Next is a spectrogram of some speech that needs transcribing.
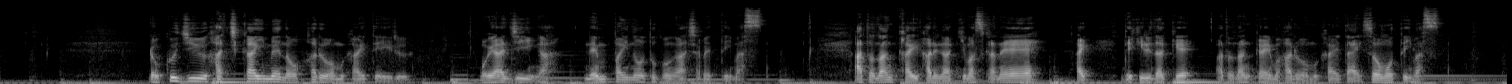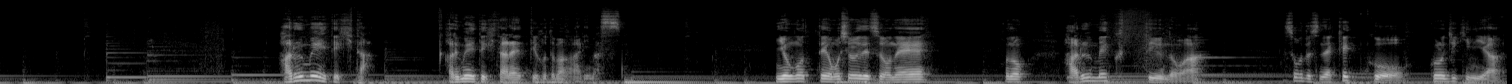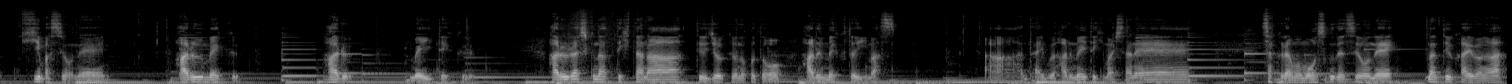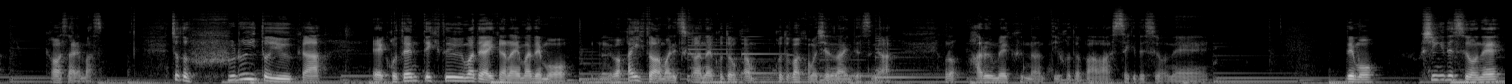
68回目の春を迎えている親父が年配の男が喋っていますあと何回春が来ますかね。はい。できるだけあと何回も春を迎えたい、そう思っています。春めいてきた。春めいてきたねっていう言葉があります。日本語って面白いですよね。この春めくっていうのは、そうですね、結構この時期には聞きますよね。春めく。春めいてく。る。春らしくなってきたなっていう状況のことを春めくと言います。ああだいぶ春めいてきましたね。桜ももうすぐですよね。なんていう会話が交わされます。ちょっと古いというか、えー、古典的というまではいかないまでも、うん、若い人はあまり使わない言葉か言葉かもしれないんですがこの春めくなんていう言葉は素敵ですよね。でも不思議ですよね。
